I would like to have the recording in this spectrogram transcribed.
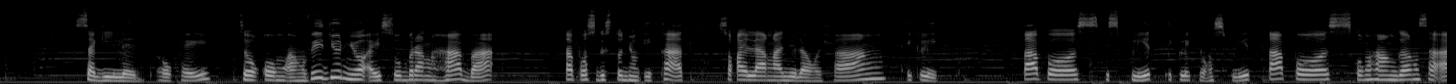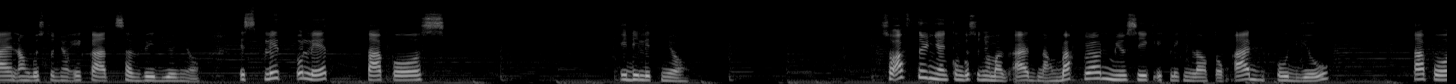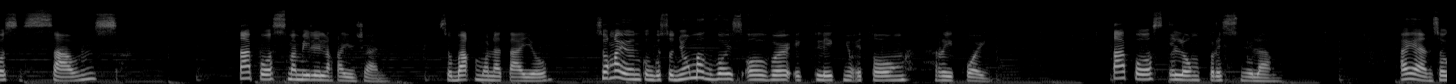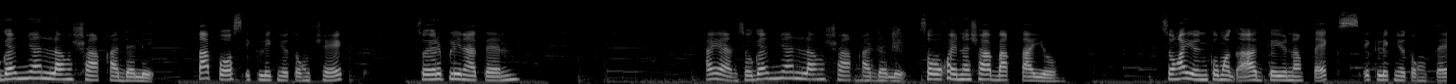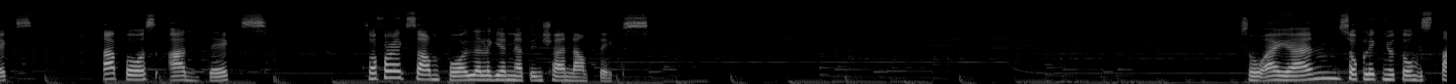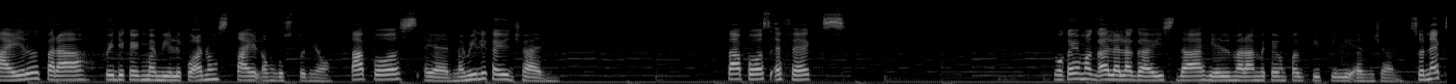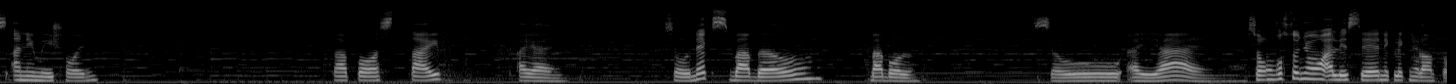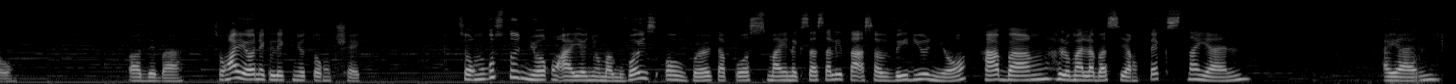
sa gilid. Okay? So, kung ang video nyo ay sobrang haba, tapos gusto nyong i-cut, so kailangan nyo lang siyang i-click. Tapos, split, i-click yung split. Tapos, kung hanggang saan ang gusto nyong i-cut sa video nyo. Split ulit, tapos, i-delete nyo. So, after nyan, kung gusto nyo mag-add ng background music, i-click nyo lang tong add audio. Tapos, sounds. Tapos, mamili lang kayo dyan. So, back muna tayo. So, ngayon, kung gusto nyo mag-voice over, i-click nyo itong record. Tapos, ilong press nyo lang. Ayan, so ganyan lang siya kadali. Tapos, i-click nyo itong check. So, i-reply natin. Ayan, so ganyan lang siya kadali. So, okay na siya, back tayo. So, ngayon, kung mag-add kayo ng text, i-click nyo itong text. Tapos, add text. So, for example, lalagyan natin siya ng text. So, ayan. So, click nyo tong style para pwede kayong mamili kung anong style ang gusto nyo. Tapos, ayan, mamili kayo dyan. Tapos, effects. Huwag kayong mag-alala guys dahil marami kayong pagpipilian dyan. So, next, animation. Tapos, type. Ayan. So, next bubble. Bubble. So, ayan. So, kung gusto nyo alisin, i-click nyo lang to. O, ba diba? So, ngayon, i-click nyo tong check. So, kung gusto nyo, kung ayaw nyo mag-voice over, tapos may nagsasalita sa video nyo, habang lumalabas yung text na yan, ayan,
